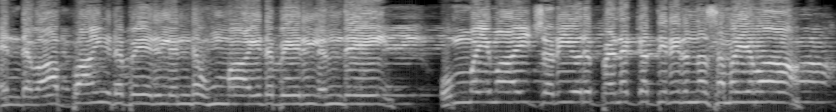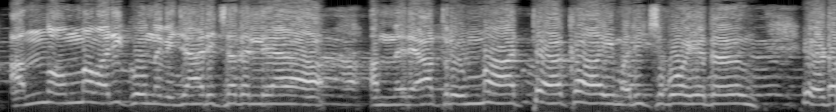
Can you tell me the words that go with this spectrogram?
എന്റെ വാപ്പായുടെ പേരിൽ എന്റെ ഉമ്മായുടെ പേരിൽ എന്തേ? ഉമ്മയുമായി ചെറിയൊരു പിണക്കത്തിലിരുന്ന സമയമാ? അന്ന് ഉമ്മ മരിക്കുമെന്ന് വിചാരിച്ചതല്ല. അന്ന് രാത്രി ഉമ്മ അറ്റാക്കായി മരിച്ചു പോയത് എടോ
